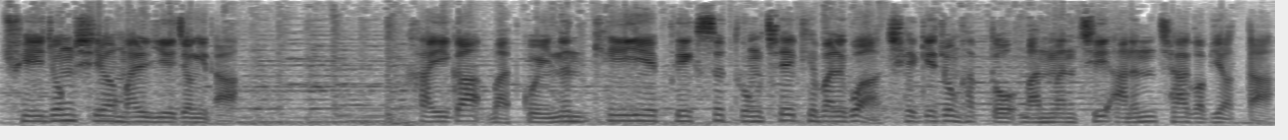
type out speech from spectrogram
최종 시험할 예정이다. 카이가 맡고 있는 KFX 동체 개발과 체계 종 합도 만만치 않은 작업이었다.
